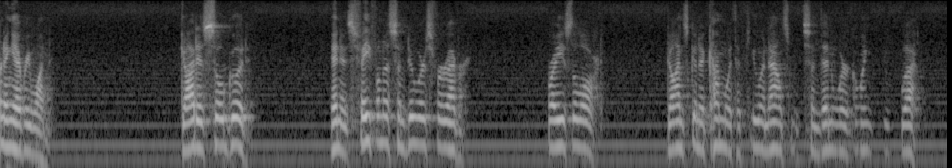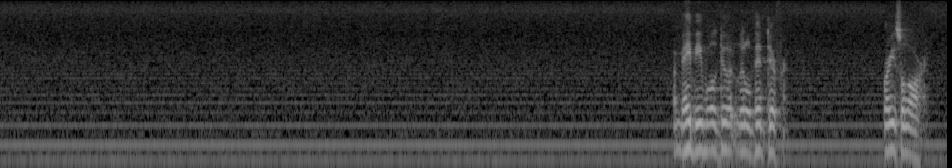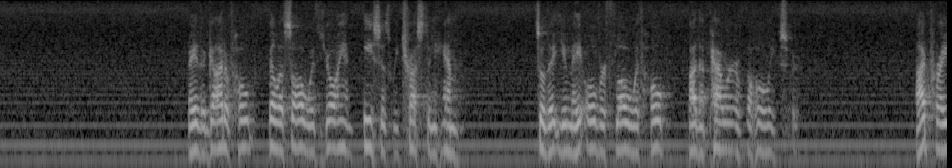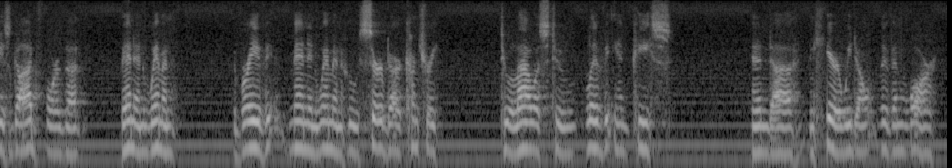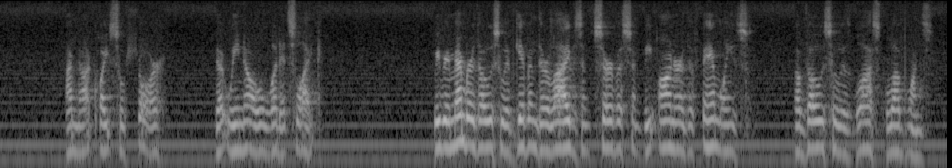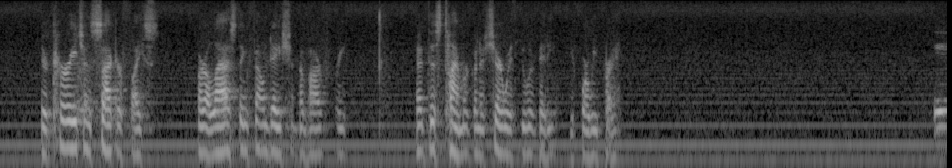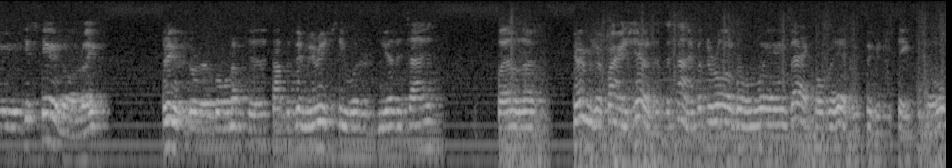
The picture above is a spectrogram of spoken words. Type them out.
Morning, everyone. God is so good, and his faithfulness endures forever. Praise the Lord. Don's going to come with a few announcements, and then we're going to. Uh, maybe we'll do it a little bit different. Praise the Lord. May the God of hope fill us all with joy and peace as we trust in him, so that you may overflow with hope by the power of the Holy Spirit. I praise God for the men and women, the brave men and women who served our country to allow us to live in peace. And, uh, and here we don't live in war. I'm not quite so sure that we know what it's like. We remember those who have given their lives in service, and we honor the families of those who have lost loved ones. Their courage and sacrifice are a lasting foundation of our freedom. At this time, we're going to share with you a video before we pray. You get scared, all right. Three of us were going up to the top of Vimy Ridge to see what was on the other side. Well, uh, Germans are firing shells at the time, but they're all going way back overhead. We figured it was safe to go.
